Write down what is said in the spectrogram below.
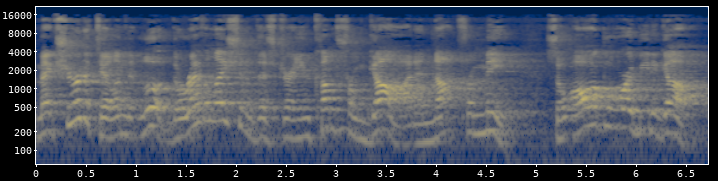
make sure to tell him that, look, the revelation of this dream comes from God and not from me. So all glory be to God.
